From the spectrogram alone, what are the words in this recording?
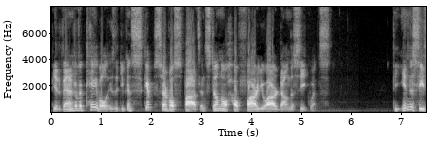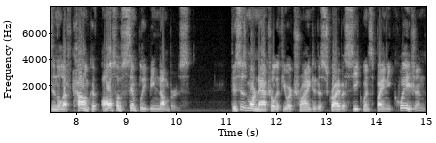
The advantage of a table is that you can skip several spots and still know how far you are down the sequence. The indices in the left column could also simply be numbers. This is more natural if you are trying to describe a sequence by an equation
